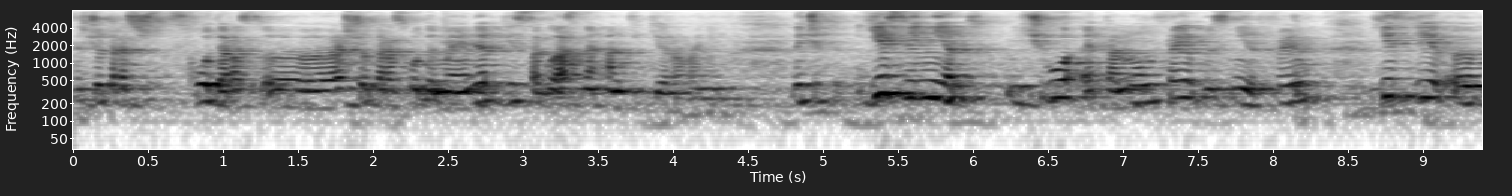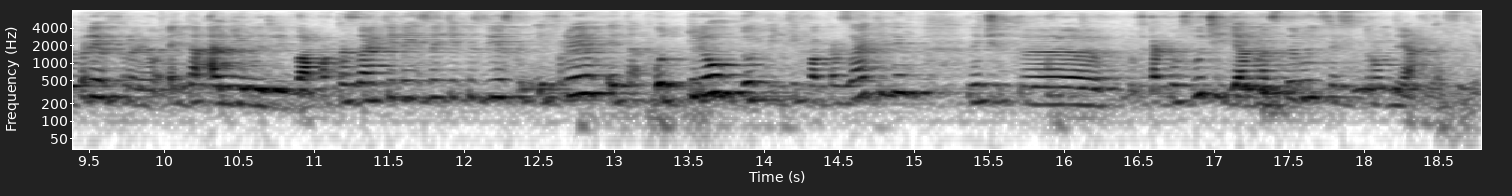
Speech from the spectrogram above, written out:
за счет расхода, э, расчета расходуемой энергии согласно анкетированию. Значит, если нет ничего, это non-fail, есть нет fail. Если э, pre-fail, это один или два показателя из этих известных, и fail это от трех до пяти показателей, значит, э, в таком случае диагностируется синдром дряхлости.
